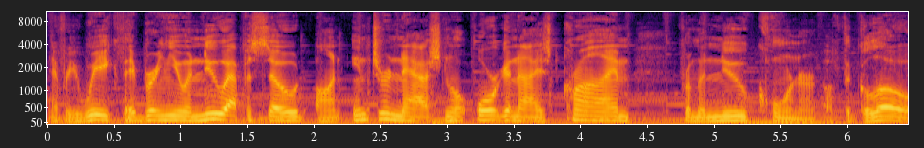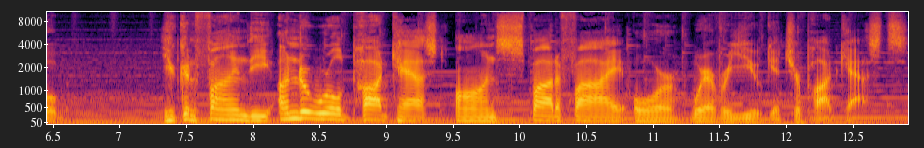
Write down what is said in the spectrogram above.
Every week, they bring you a new episode on international organized crime from a new corner of the globe. You can find the Underworld podcast on Spotify or wherever you get your podcasts.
